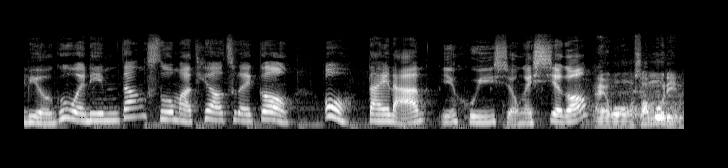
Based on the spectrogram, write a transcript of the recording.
庙宇的林董事嘛跳出来讲：“哦，台南也非常的熟哦。”哎，我双木林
